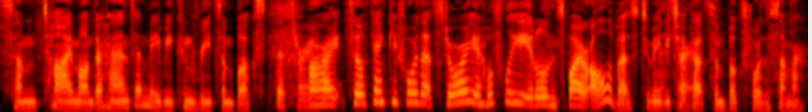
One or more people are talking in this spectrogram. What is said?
some time on their hands and maybe can read some books. That's right. All right. So thank you for that story, and hopefully it'll inspire all of us to maybe That's check right. out some books for the summer.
